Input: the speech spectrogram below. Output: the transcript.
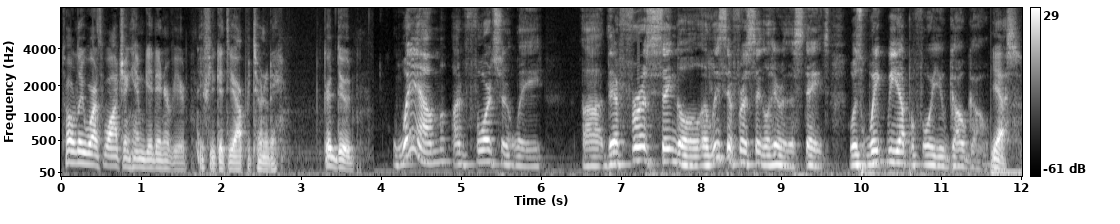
Totally worth watching him get interviewed if you get the opportunity. Good dude. Wham, unfortunately, uh, their first single, at least their first single here in the States, was Wake Me Up Before You Go Go. yes.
